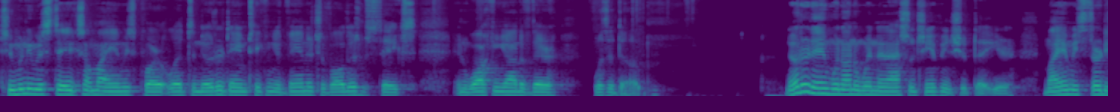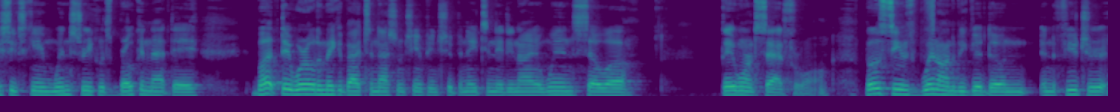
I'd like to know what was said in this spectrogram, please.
Too many mistakes on Miami's part led to Notre Dame taking advantage of all those mistakes and walking out of there with a dub. Notre Dame went on to win the national championship that year. Miami's 36 game win streak was broken that day, but they were able to make it back to the national championship in 1889 and win, so uh, they weren't sad for long. Both teams went on to be good, though, in, in the future,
